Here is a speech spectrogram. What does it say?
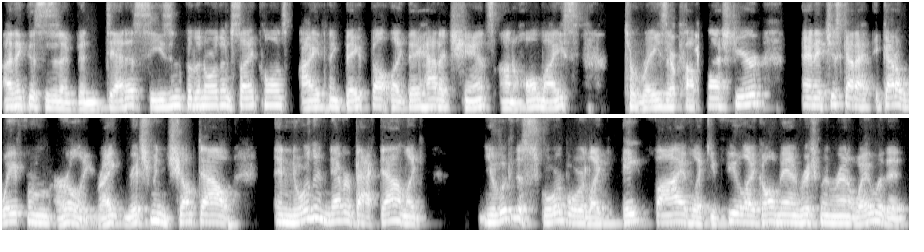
I think this is a vendetta season for the Northern Cyclones. I think they felt like they had a chance on home ice to raise a cup last year, and it just got a, it got away from them early. Right, Richmond jumped out, and Northern never backed down. Like you look at the scoreboard, like eight five, like you feel like oh man, Richmond ran away with it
